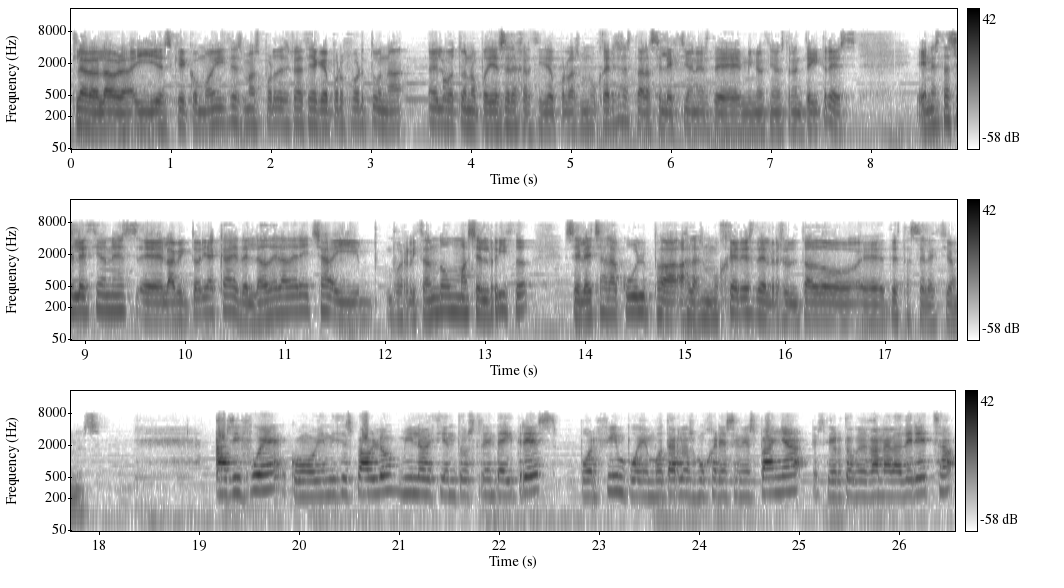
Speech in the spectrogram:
Claro, Laura, y es que como dices, más por desgracia que por fortuna, el voto no podía ser ejercido por las mujeres hasta las elecciones de 1933. En estas elecciones eh, la victoria cae del lado de la derecha y, pues rizando aún más el rizo, se le echa la culpa a las mujeres del resultado eh, de estas elecciones. Así fue, como bien dices Pablo, 1933, por fin pueden votar las mujeres en España, es cierto que gana la derecha,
